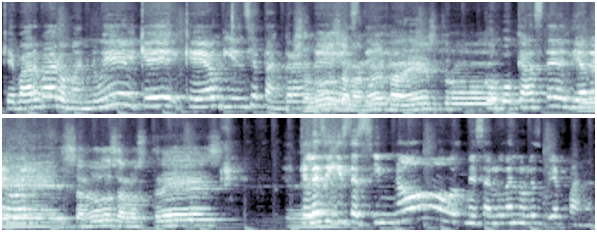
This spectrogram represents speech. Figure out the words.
Qué bárbaro, Manuel, qué, qué audiencia tan grande. Saludos a Manuel este, Maestro. Convocaste el día de hoy. Eh, Saludos a los tres. ¿Qué Eh, les dijiste? Si no me saludan, no les voy a pagar.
